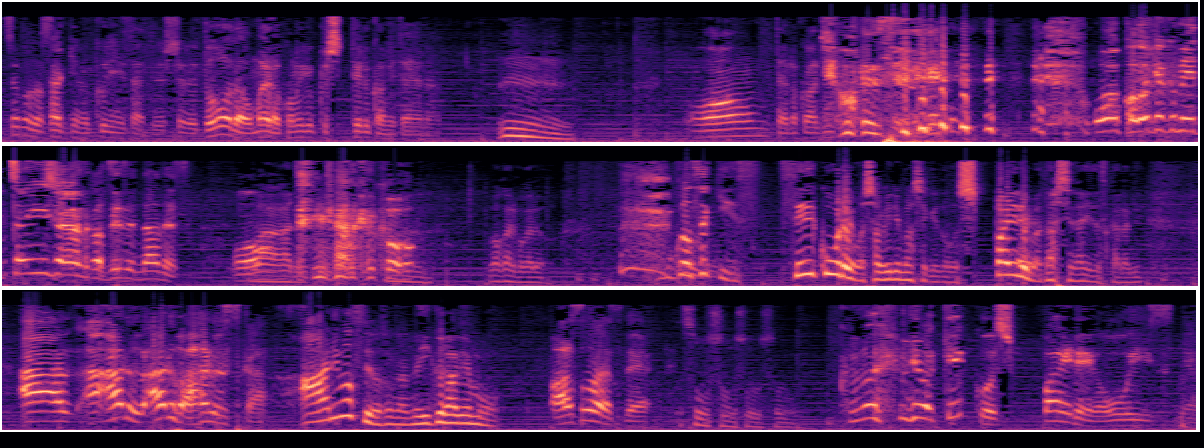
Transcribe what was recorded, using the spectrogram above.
それこそさっきのクリンさんと一緒で、どうだお前らこの曲知ってるかみたいな。うん。おーんみたいな感じで終わるんですよね。おーこの曲めっちゃいいじゃんとか全然なんないです。おわかるなんかこう、うんわかるわかる。僕はさっき、成功例は喋りましたけど、失敗例は出してないですからね。あーあ、ある、あるはあるんすか？ありますよ、そんなの、いくらでも。あ、そうなんですね。そうそうそうそう。黒夢は結構失敗例が多いですね。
